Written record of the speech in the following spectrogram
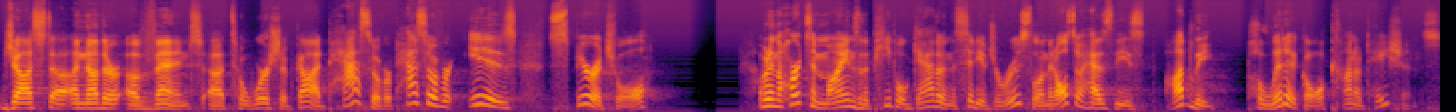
just uh, another event uh, to worship God. Passover, Passover is spiritual, but in the hearts and minds of the people gathered in the city of Jerusalem, it also has these oddly political connotations.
